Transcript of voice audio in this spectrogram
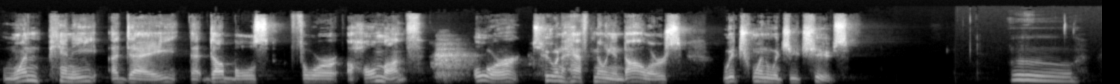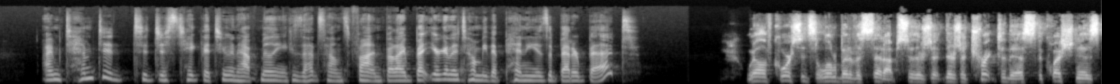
one penny a day that doubles for a whole month, or two and a half million dollars, which one would you choose? Ooh, I'm tempted to just take the two and a half million because that sounds fun, but I bet you're going to tell me the penny is a better bet. Well, of course, it's a little bit of a setup. So there's a, there's a trick to this. The question is,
